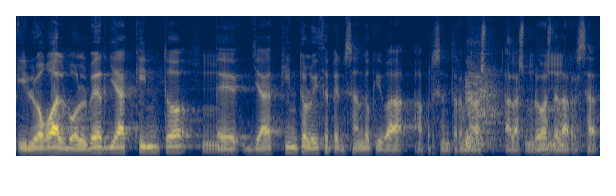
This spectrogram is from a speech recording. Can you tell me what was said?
y luego al volver ya quinto, mm. eh, ya quinto lo hice pensando que iba a presentarme a las, pruebas de la RESAD.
